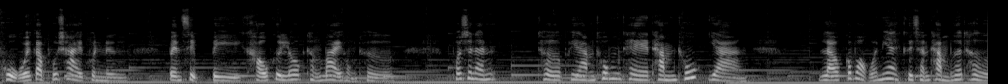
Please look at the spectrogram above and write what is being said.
ผูกไว้กับผู้ชายคนหนึ่ง เป็นสิบปีเขาคือโลกทั้งใบของเธอ เพราะฉะนั้นเธอพยายามทุ่มเททำทุกอย่าง แล้วก็บอกว่าเนี่ยคือฉันทำเพื่อเธอ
